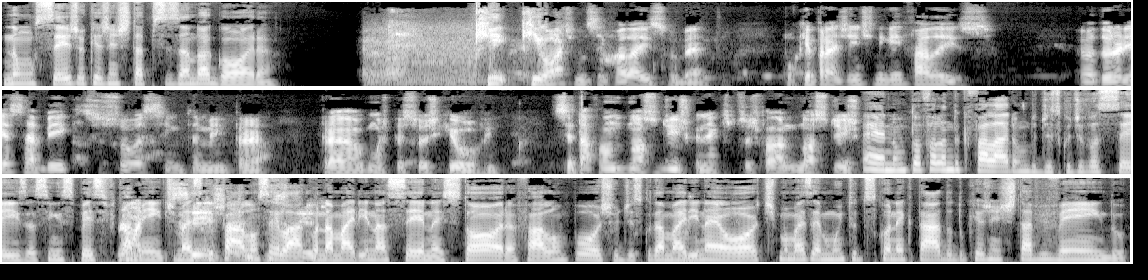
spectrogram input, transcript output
não seja o que a gente está precisando agora. Que, que ótimo você falar isso, Roberta. Porque pra gente ninguém fala isso. Eu adoraria saber que isso soa assim também para algumas pessoas que ouvem. Você tá falando do nosso disco, né? Que as pessoas falaram do nosso disco. É, não tô falando que falaram do disco de vocês, assim, especificamente, não, mas, que, falam, sei lá, quando a Marina Cena estoura, falam, poxa, o disco da Marina é ótimo, mas é muito desconectado do que a gente tá vivendo.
